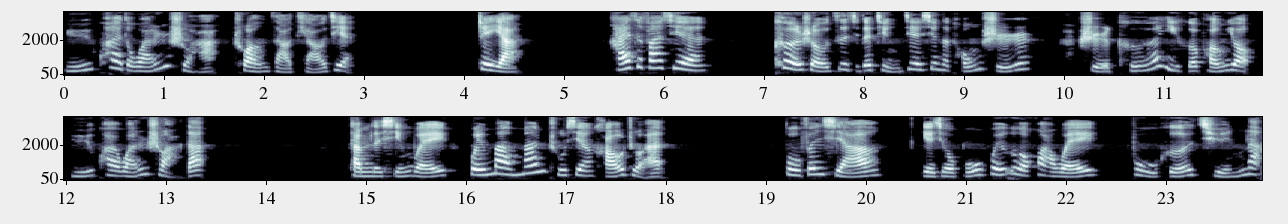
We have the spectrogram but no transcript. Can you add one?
愉快的玩耍创造条件，这样，孩子发现恪守自己的警戒线的同时，是可以和朋友愉快玩耍的。他们的行为会慢慢出现好转，不分享也就不会恶化为不合群了。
